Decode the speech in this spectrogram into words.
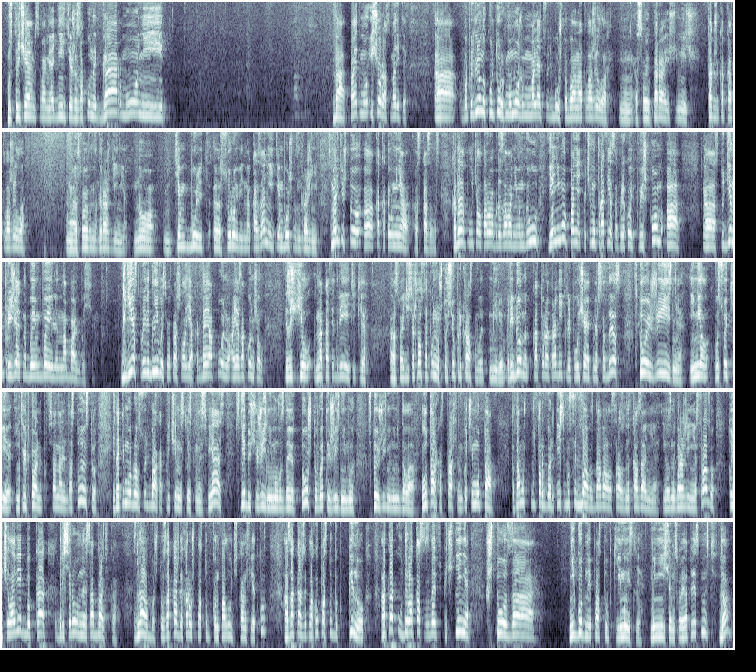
мы встречаем с вами одни и те же законы гармонии. Да, поэтому еще раз, смотрите, в определенных культурах мы можем умолять судьбу, чтобы она отложила свой карающий меч, так же, как отложила свое вознаграждение. Но тем будет э, суровее наказание, тем больше вознаграждение. Смотрите, что, э, как это у меня сказывалось. Когда я получал второе образование в МГУ, я не мог понять, почему профессор приходит пешком, а студент приезжает на БМВ или на Бальбахе. Где справедливость, вопрошал я, когда я понял, а я закончил и защитил на кафедре этики э, свою диссертацию, я понял, что все прекрасно в этом мире. Ребенок, который от родителей получает Мерседес, в той жизни имел высокие интеллектуальные профессиональные достоинства, и таким образом судьба, как причинно-следственная связь, в следующей жизни ему воздает то, что в этой жизни ему, в той жизни ему не дала. Плутарха спрашиваем, почему так? Потому что Плутарх говорит, если бы судьба воздавала сразу наказание и вознаграждение сразу, то человек бы, как дрессированная собачка – знал бы, что за каждый хороший поступок он получит конфетку, а за каждый плохой поступок пинок. А так у дурака создается впечатление, что за негодные поступки и мысли мы не несем свою ответственность, да?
